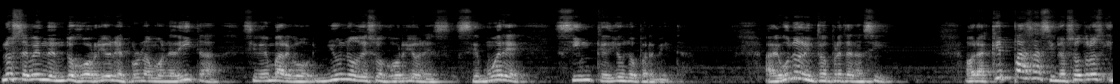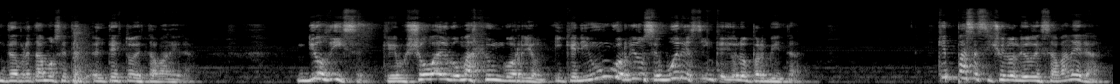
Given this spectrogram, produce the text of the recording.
¿No se venden dos gorriones por una monedita? Sin embargo, ni uno de esos gorriones se muere sin que Dios lo permita. Algunos lo interpretan así. Ahora, ¿qué pasa si nosotros interpretamos este, el texto de esta manera? Dios dice que yo valgo más que un gorrión y que ningún gorrión se muere sin que Dios lo permita. ¿Qué pasa si yo lo leo de esa manera?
